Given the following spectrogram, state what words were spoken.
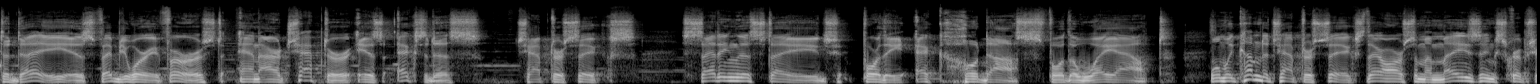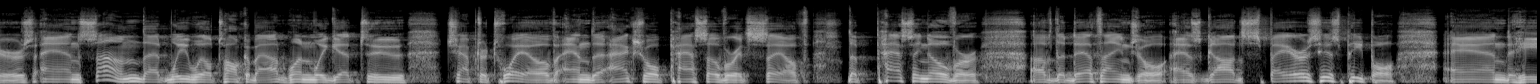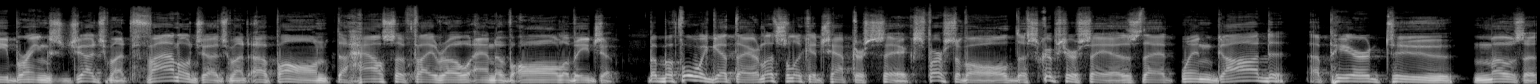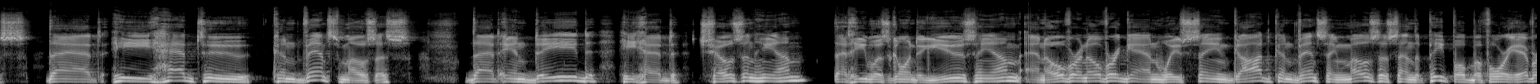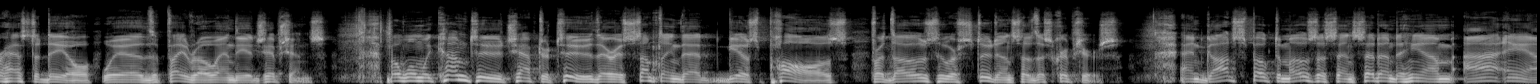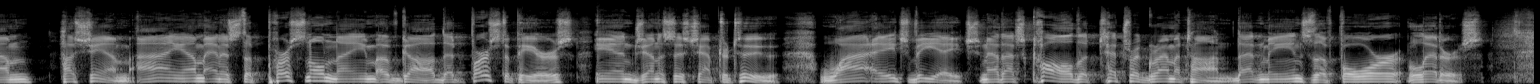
Today is February 1st, and our chapter is Exodus chapter 6, setting the stage for the Ekhodas, for the way out. When we come to chapter six, there are some amazing scriptures and some that we will talk about when we get to chapter 12 and the actual Passover itself, the passing over of the death angel as God spares his people and he brings judgment, final judgment upon the house of Pharaoh and of all of Egypt. But before we get there, let's look at chapter 6. First of all, the scripture says that when God appeared to Moses, that he had to convince Moses that indeed he had chosen him, that he was going to use him. And over and over again, we've seen God convincing Moses and the people before he ever has to deal with Pharaoh and the Egyptians. But when we come to chapter two, there is something that gives pause for those who are students of the scriptures. And God spoke to Moses and said unto him, I am Hashem. I am, and it's the personal name of God that first appears in Genesis chapter 2. YHVH. Now that's called the Tetragrammaton. That means the four letters.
